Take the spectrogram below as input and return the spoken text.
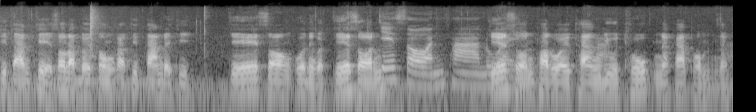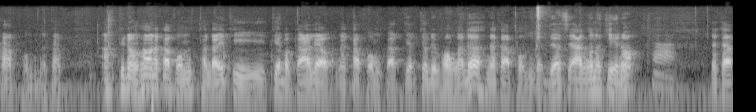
ติดตามเจ๊สอนรับโดยตรงกับติดตามได้ที่เจ๊ซองโอ้เดี๋ยวก่อนเจ๊สอนเจสอนพารวยเจ๊สวนพารวยทางค่ะ YouTube นะครับผมนะครับผมนะครับอะพี่น้องเฮานะครับผมท่านใดที่เตรียมปากกาแล้วนะครับผมก็เตรียมจดเรียนพร้อมกันเด้อนะครับผมเดี๋ยวเดี๋ยวสิอ่านกันเนาะเจ๊เนาะค่ะนะครับ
